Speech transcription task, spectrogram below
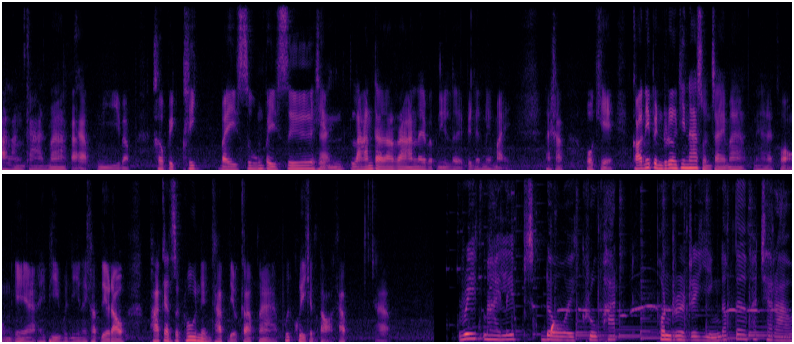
อลังการมากอะครับมีแบบเข้าไปคลิกไปซูมไปซื้อใช่เห็นร้านแต่ละร้านอะไรแบบนี้เลยเป็นเรื่องใหม่ๆนะครับ โอเค ก็นี่เป็นเรื่องที่น่าสนใจมากนะฮะของ ARIP วันนี้นะครับ เดี๋ยวเราพักกันสักครู่หนึ่งครับ เดี๋ยวกลับมาพูดคุยกันต่อครับครับ Read My Lips โดยครูพัฒน์พลเรือตรีหญิง ดร พัชราว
